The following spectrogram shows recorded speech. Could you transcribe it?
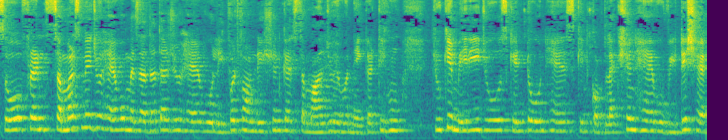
सो so, फ्रेंड्स समर्स में जो है वो मैं ज़्यादातर जो है वो लिक्विड फाउंडेशन का इस्तेमाल जो है वो नहीं करती हूँ क्योंकि मेरी जो स्किन टोन है स्किन कॉम्प्लेक्शन है वो वीटिश है।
